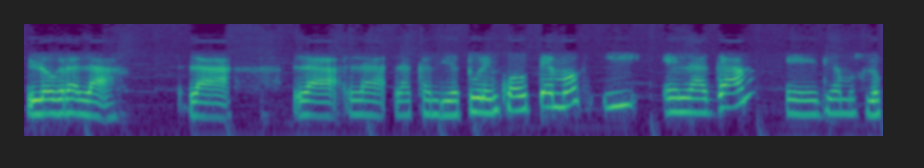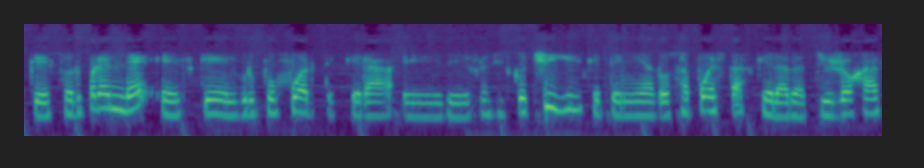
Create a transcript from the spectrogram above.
logra la la la, la, candidatura en Cuauhtémoc y en la GAM eh, digamos lo que sorprende es que el grupo fuerte que era eh, de Francisco Chigil que tenía dos apuestas que era Beatriz Rojas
